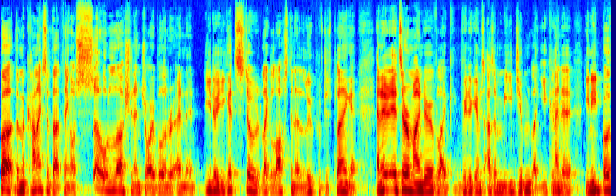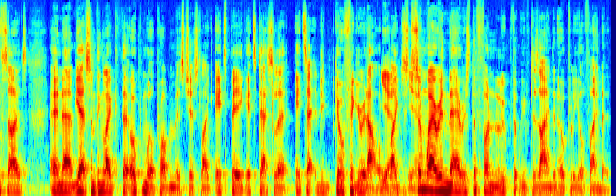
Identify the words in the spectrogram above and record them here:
But the mechanics of that thing are so lush and enjoyable, and, and, and, you know you get so like lost in a loop of just playing it, and it, it's a reminder of like video games as a medium. Like you kind of you need both sides, and um, yeah, something like the open world problem is just like it's big, it's desolate, it's uh, go figure it out. Yeah, like just yeah. somewhere in there is the fun loop that we've designed, and hopefully you'll find it.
